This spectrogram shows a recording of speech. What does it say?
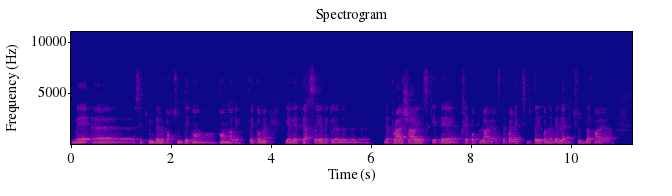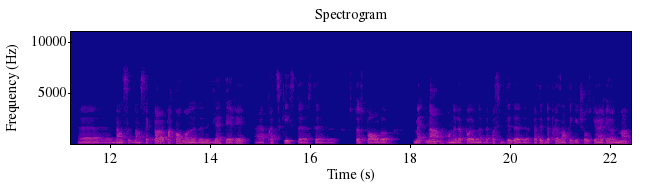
Mais euh, c'est une belle opportunité qu'on aurait. comme il y avait percé avec le, le crash ice qui était très populaire. Ce n'était pas une activité qu'on avait l'habitude de faire. Euh, dans, dans, ce secteur. Par contre, on a donné de l'intérêt à pratiquer ce sport-là. Maintenant, on a la, possibilité de, peut-être de présenter quelque chose qui a un rayonnement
